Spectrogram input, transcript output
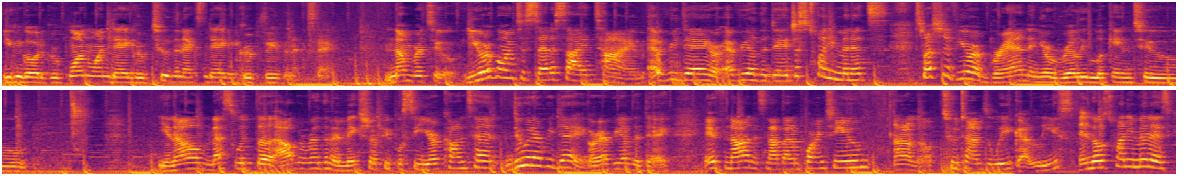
you can go to group one one day, group two the next day, group three the next day. Number two, you're going to set aside time every day or every other day, just 20 minutes, especially if you're a brand and you're really looking to you know, mess with the algorithm and make sure people see your content, do it every day or every other day. If not, it's not that important to you, I don't know, two times a week at least. In those 20 minutes,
